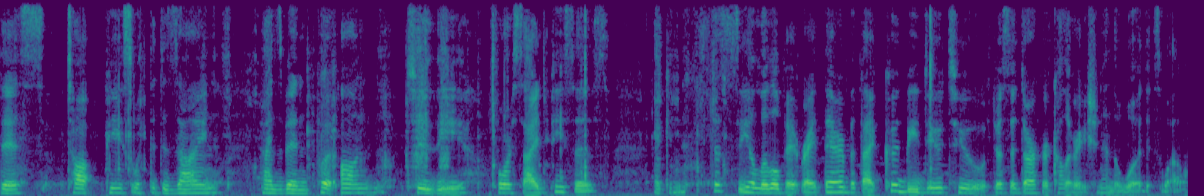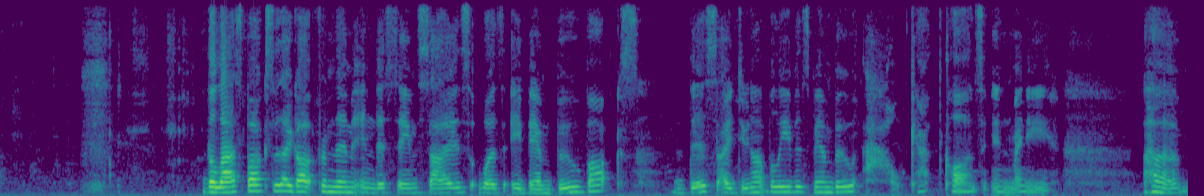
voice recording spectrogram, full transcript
this top piece with the design has been put on to the four side pieces. I can just see a little bit right there, but that could be due to just a darker coloration in the wood as well. The last box that I got from them in this same size was a bamboo box. This I do not believe is bamboo. Ow, cat claws in my knee. Um,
